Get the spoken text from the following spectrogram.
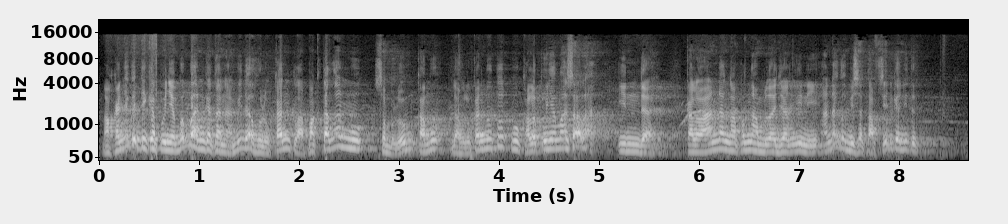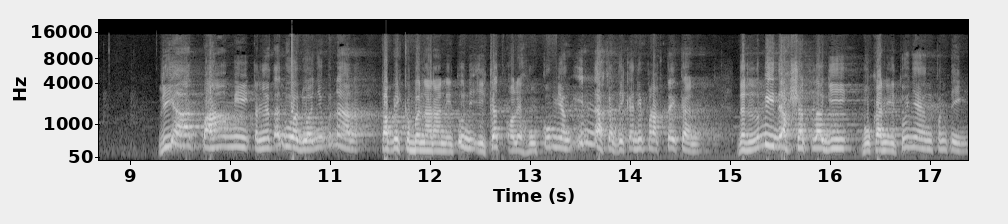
Makanya ketika punya beban kata Nabi dahulukan telapak tanganmu sebelum kamu dahulukan lututmu. Kalau punya masalah, indah. Kalau anda nggak pernah belajar ini, anda nggak bisa tafsirkan itu. Lihat, pahami, ternyata dua-duanya benar. Tapi kebenaran itu diikat oleh hukum yang indah ketika dipraktekkan. Dan lebih dahsyat lagi, bukan itunya yang penting.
